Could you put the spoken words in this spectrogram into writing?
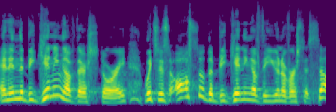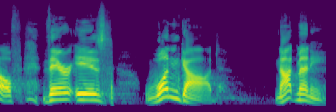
And in the beginning of their story, which is also the beginning of the universe itself, there is one God, not many.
